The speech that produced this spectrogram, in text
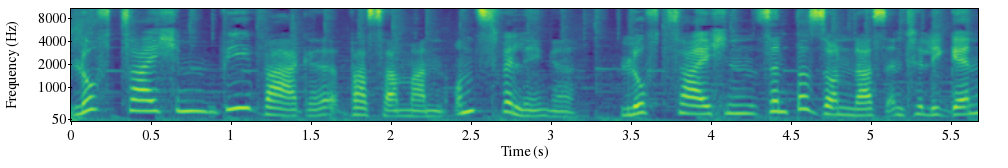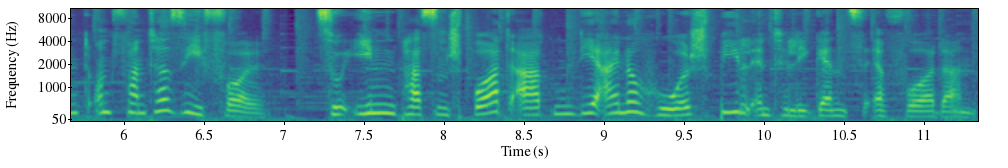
Luftzeichen wie Waage, Wassermann und Zwillinge. Luftzeichen sind besonders intelligent und fantasievoll. Zu ihnen passen Sportarten, die eine hohe Spielintelligenz erfordern.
